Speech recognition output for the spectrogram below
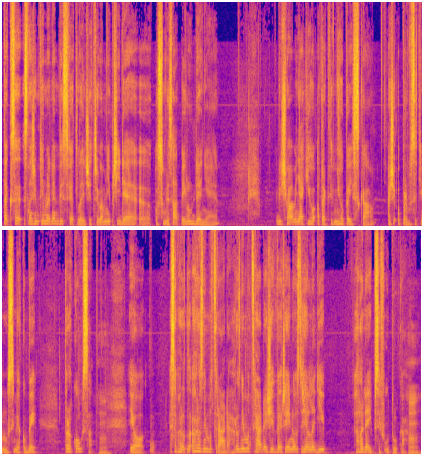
tak se snažím těm lidem vysvětlit, že třeba mně přijde eh, 80 mailů denně, když máme nějakého atraktivního pejska a že opravdu se tím musím jakoby prokousat. Hmm. Jo, jsem hro, hrozně moc ráda. Hrozně moc ráda, že veřejnost, že lidi hledají psy v útulkách. Hmm.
